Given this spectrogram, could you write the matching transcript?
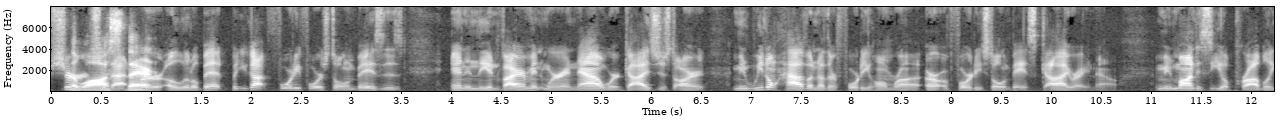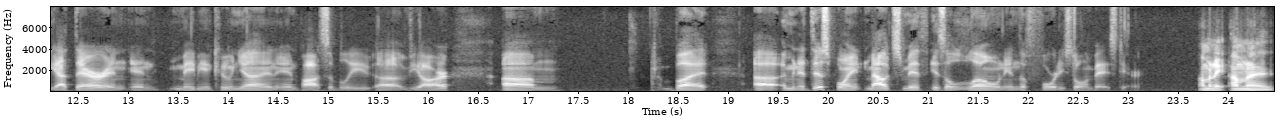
Sure, the loss so that there. a little bit, but you got 44 stolen bases, and in the environment we're in now, where guys just aren't. I mean, we don't have another 40 home run or a 40 stolen base guy right now. I mean, Mondesi will probably get there, and, and maybe Acuna and, and possibly uh, Villar, um, but Uh, I mean, at this point, Mallex Smith is alone in the 40 stolen base tier. I'm gonna I'm gonna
